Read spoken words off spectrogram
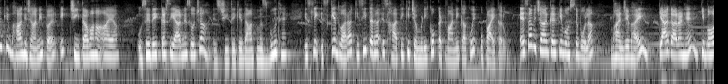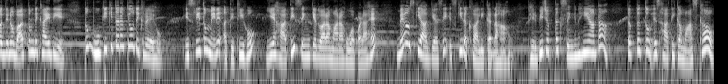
के भाग जाने पर एक चीता वहाँ आया। उसे देखकर सियार ने सोचा, इस चीते के दांत मज़बूत हैं, इसलिए इसके द्वारा किसी तरह इस हाथी की चमड़ी को कटवाने का कोई उपाय करूँ। ऐसा विचार करके वो उससे बोला, भांजे भाई, क्या कारण है कि बहुत दिनों बाद तुम दिखाई दिए? तुम भूखे की तरह क्यों दिख रहे हो? इसलिए तुम मेरे अतिथि हो, ये हाथी सिंह के द्वारा मारा हुआ पड़ा है। मैं उसकी आज्ञा से इसकी रखवाली कर रहा हूँ। फिर भी जब तक सिंह नहीं आता, तब तक तुम इस हाथी का मांस खाओ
